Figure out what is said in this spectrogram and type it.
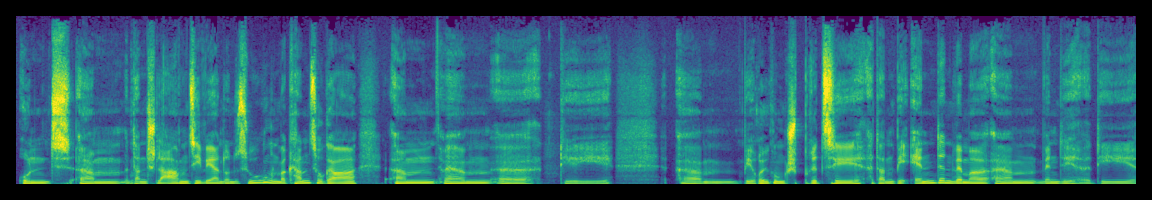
Und ähm, dann schlafen sie während der Untersuchung. Und man kann sogar ähm, ähm, äh, die ähm, Beruhigungsspritze dann beenden, wenn man, ähm, wenn die, die,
